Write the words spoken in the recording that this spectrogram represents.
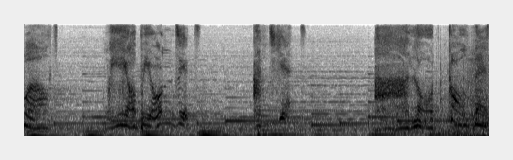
World. We are beyond it. And yet... Ah, Lord Golbez,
